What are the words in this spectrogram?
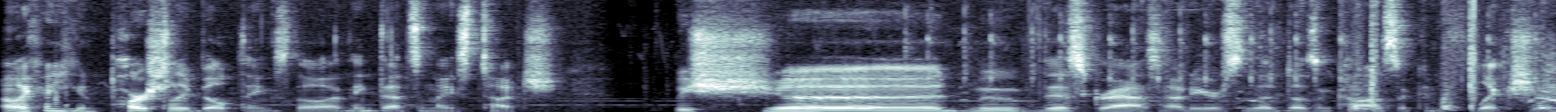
I like how you can partially build things, though. I think that's a nice touch. We should move this grass out here so that it doesn't cause a confliction.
